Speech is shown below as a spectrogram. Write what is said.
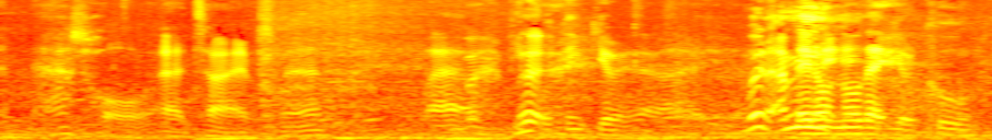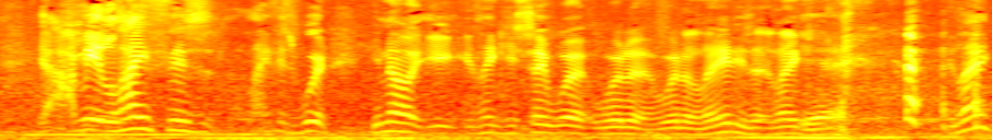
an asshole at times, man. Wow. But- People but- think you're. Uh, But I mean, they don't know that you're cool. Yeah, I mean, life is life is weird. You know, you, like you say, where where the where the ladies like Yeah. you like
